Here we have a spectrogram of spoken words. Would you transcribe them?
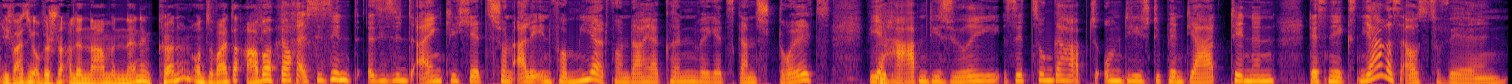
Ich weiß nicht, ob wir schon alle Namen nennen können und so weiter, aber. Doch, sie sind, sie sind eigentlich jetzt schon alle informiert. Von daher können wir jetzt ganz stolz. Wir Gut. haben die Jury-Sitzung gehabt, um die Stipendiatinnen des nächsten Jahres auszuwählen.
